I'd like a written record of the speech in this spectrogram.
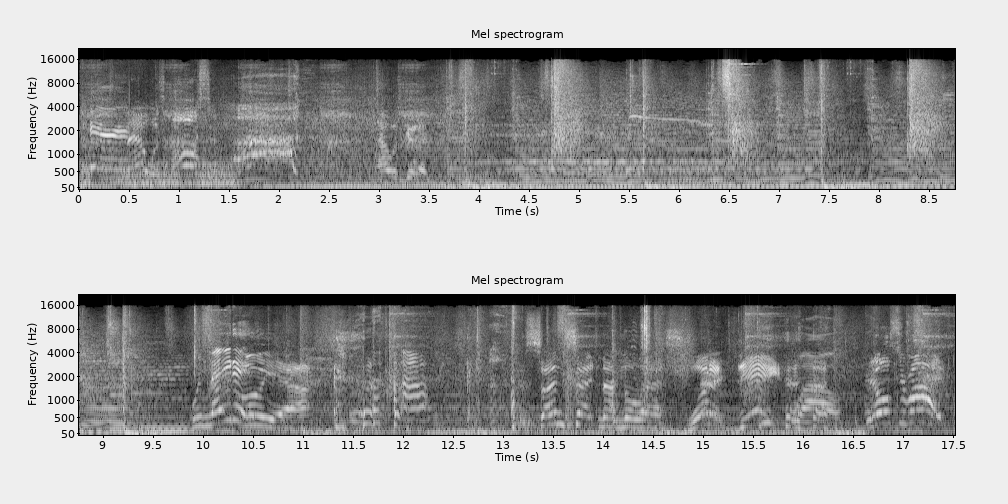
That was awesome. Ah. That was good. Nonetheless. What a day. Wow. We all survived.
